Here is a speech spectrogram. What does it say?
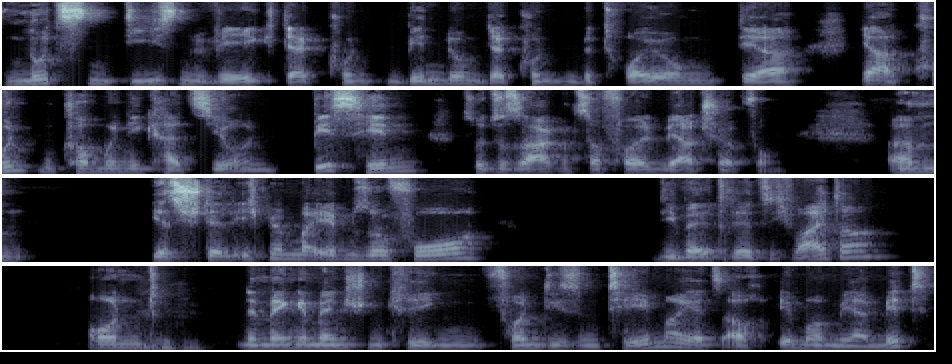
nutzen diesen Weg der Kundenbindung, der Kundenbetreuung, der ja, Kundenkommunikation bis hin sozusagen zur vollen Wertschöpfung. Ähm, jetzt stelle ich mir mal eben so vor, die Welt dreht sich weiter Und eine Menge Menschen kriegen von diesem Thema jetzt auch immer mehr mit.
